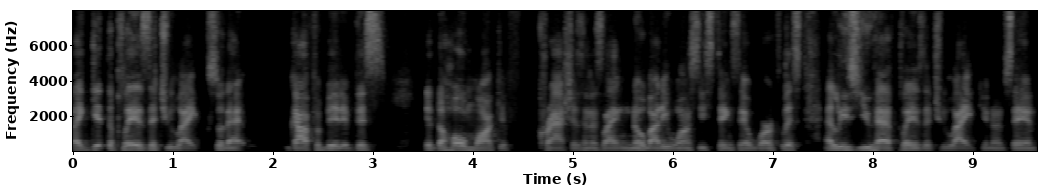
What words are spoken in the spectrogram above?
like get the players that you like so that God forbid if this if the whole market crashes and it's like nobody wants these things. They're worthless. At least you have players that you like. You know what I'm saying?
